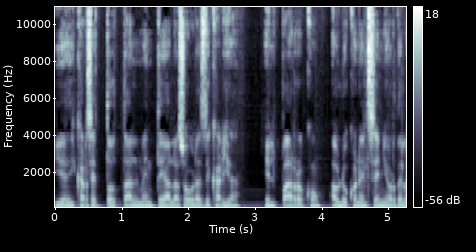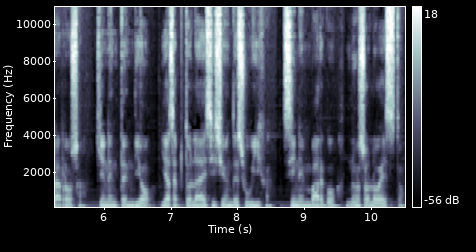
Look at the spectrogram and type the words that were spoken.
y dedicarse totalmente a las obras de caridad. El párroco habló con el señor de la Rosa, quien entendió y aceptó la decisión de su hija. Sin embargo, no solo esto,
